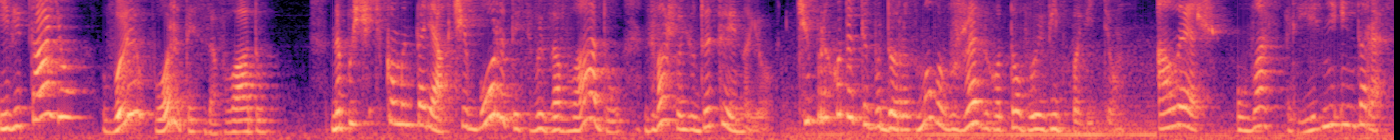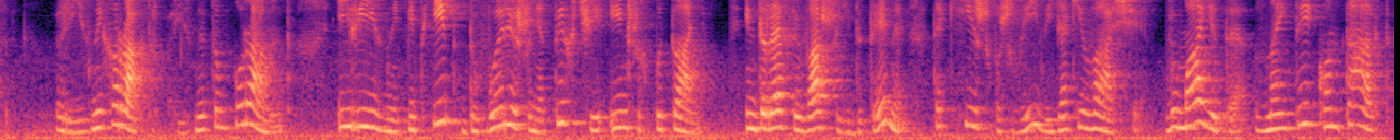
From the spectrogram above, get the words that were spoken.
І вітаю, ви боретесь за владу. Напишіть в коментарях, чи боретесь ви за владу з вашою дитиною, чи приходите ви до розмови вже з готовою відповіддю. Але ж у вас різні інтереси, різний характер, різний темперамент і різний підхід до вирішення тих чи інших питань. Інтереси вашої дитини такі ж важливі, як і ваші. Ви маєте знайти контакт,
